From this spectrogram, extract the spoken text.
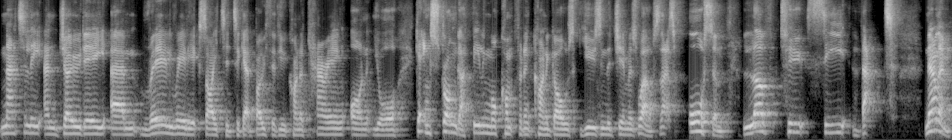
Natalie and Jody, um, really, really excited to get both of you kind of carrying on your getting stronger, feeling more confident kind of goals using the gym as well. So that's awesome. Love to see that. Now then,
